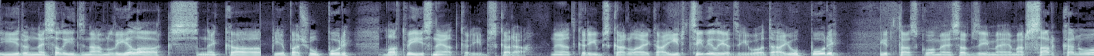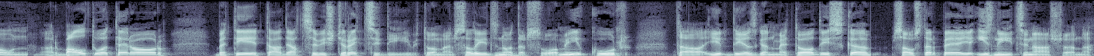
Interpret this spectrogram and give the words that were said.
ir nesalīdzināmi lielāks nekā tie paši upuri Latvijas neatkarības karā. Neatkarības kara laikā ir civiliedzīvotāju upuri, ir tas, ko mēs apzīmējam ar sarkano un ar balto teroru, bet tie ir tādi atsevišķi recidīvi, tomēr salīdzinot ar Somiju, kur tā ir diezgan metodiska savstarpēja iznīcināšana.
